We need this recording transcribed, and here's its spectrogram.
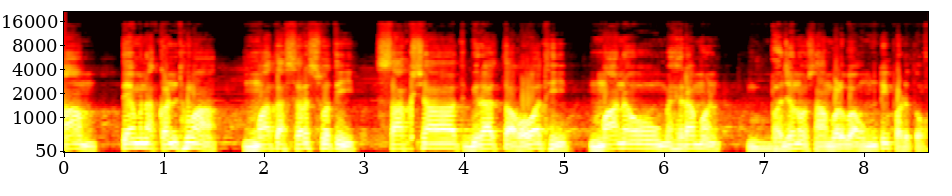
આમ તેમના કંઠમાં માતા સરસ્વતી સાક્ષાત બિરાજતા હોવાથી માનવ મહેરામણ ભજનો સાંભળવા ઉમટી પડતો.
